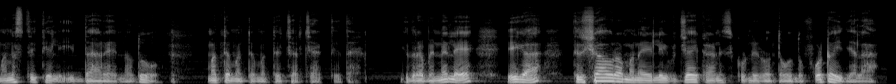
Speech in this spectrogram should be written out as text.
ಮನಸ್ಥಿತಿಯಲ್ಲಿ ಇದ್ದಾರೆ ಅನ್ನೋದು ಮತ್ತೆ ಮತ್ತೆ ಮತ್ತೆ ಚರ್ಚೆ ಆಗ್ತಿದೆ. ಇದರ ಬೆನ್ನಲ್ಲೇ ಈಗ ತ್ರಿಷಾ ಅವರ ಮನೆಯಲ್ಲಿ ವಿಜಯ್ ಕಾಣಿಸಿಕೊಂಡಿರುವಂಥ ಒಂದು ಫೋಟೋ ಇದೆಯಲ್ಲ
